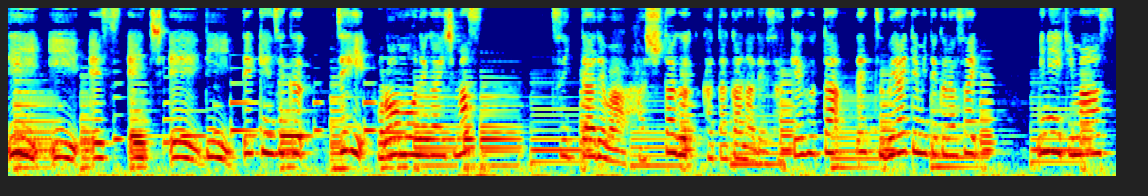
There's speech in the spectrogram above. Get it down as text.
ー DESHAD で検索。ぜひフォローもお願いします。ツイッターでは「ハッシュタグカタカナで酒ふた」でつぶやいてみてください。見に行きます。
